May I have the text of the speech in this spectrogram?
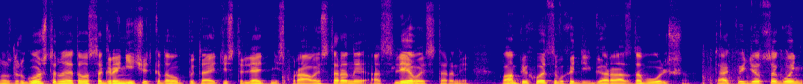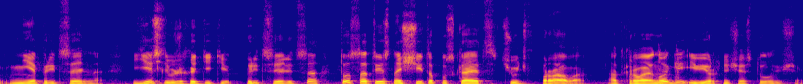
Но с другой стороны, это вас ограничивает, когда вы пытаетесь стрелять не с правой стороны, а с левой стороны. Вам приходится выходить гораздо больше. Так ведется огонь неприцельно. Если вы же хотите прицелиться, то соответственно щит опускается чуть вправо, открывая ноги и верхнюю часть туловища.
